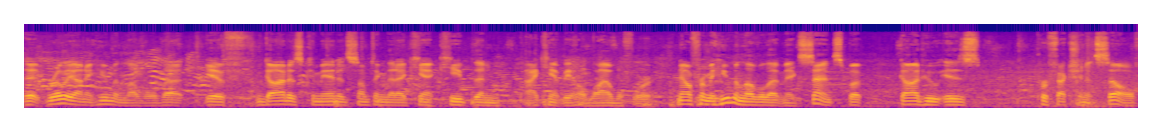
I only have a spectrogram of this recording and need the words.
that really on a human level that if God has commanded something that I can't keep, then I can't be held liable for it. Now, from a mm-hmm. human level, that makes sense, but God, who is perfection itself,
